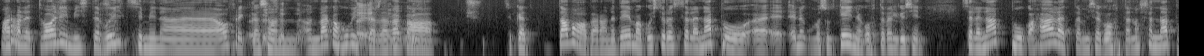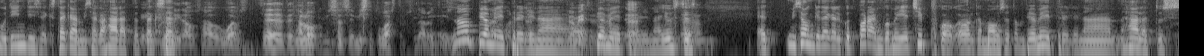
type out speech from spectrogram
ma arvan, et valimiste võltsimine Aafrikas on, on väga huvitav ja väga sihuke tavapärane teema, kusjuures selle näpu, eh, enne kui ma sult Keenia kohta veel küsin, selle näpuga hääletamise kohta, noh, see on näputindiseks tegemisega hääletatakse. see oli lausa uuem see tehnoloogia, mis on see, mis see tuvastab seda. no biomeetriline, biomeetriline just, just et mis ongi tegelikult parem kui meie džipp, olgem ausad, on biomeetriline hääletus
